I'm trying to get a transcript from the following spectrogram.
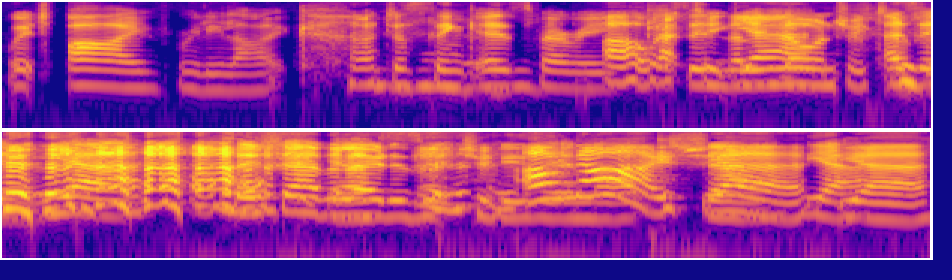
which I really like. I just think it's very Oh, as in the yeah. laundry. As in, yeah. So Share the Load Yes. is literally Oh, nice. Share- Yeah, yeah.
